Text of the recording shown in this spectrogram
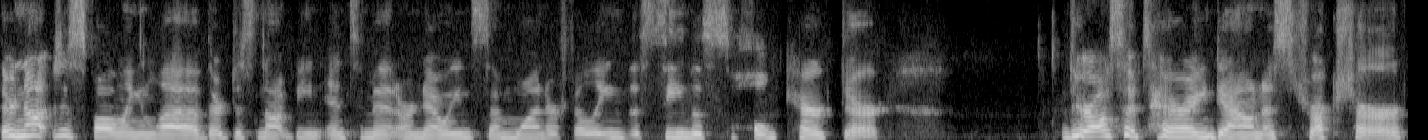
they're not just falling in love they're just not being intimate or knowing someone or feeling the seeing this whole character. They're also tearing down a structure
